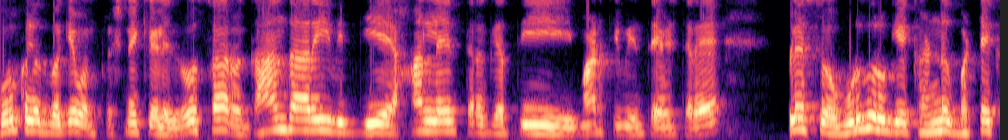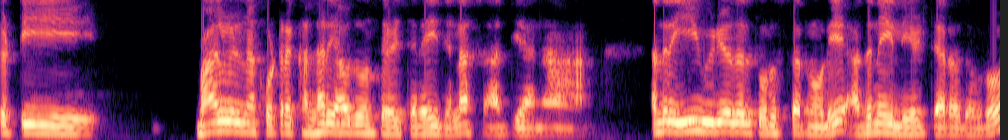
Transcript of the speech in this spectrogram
ಗುರುಕುಲದ ಬಗ್ಗೆ ಒಂದು ಪ್ರಶ್ನೆ ಕೇಳಿದ್ರು, ಸರ್, ಗಾಂಧಾರಿ ವಿದ್ಯೆ ಆನ್ಲೈನ್ ತರಗತಿ ಮಾಡ್ತೀವಿ ಅಂತ ಹೇಳ್ತಾರೆ. ಪ್ಲಸ್ ಹುಡುಗರಿಗೆ ಕಣ್ಣಿಗೆ ಬಟ್ಟೆ ಕಟ್ಟಿ ಬಾಲ್ಗಳನ್ನ ಕೊಟ್ರೆ ಕಲರ್ ಯಾವುದು ಅಂತ ಹೇಳ್ತಾರೆ, ಇದೆಲ್ಲ ಸಾಧ್ಯನಾ? ಅಂದ್ರೆ ಈ ವಿಡಿಯೋದಲ್ಲಿ ತೋರಿಸ್ತಾರೆ ನೋಡಿ, ಅದನ್ನೇ ಇಲ್ಲಿ ಹೇಳ್ತಾ ಇರೋದು ಅವರು.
